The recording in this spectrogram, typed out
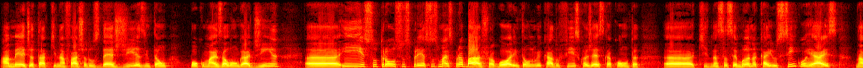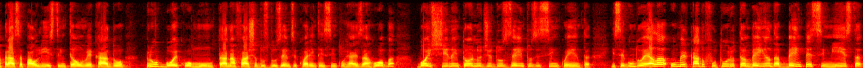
a média está aqui na faixa dos 10 dias, então um pouco mais alongadinha. Uh, e isso trouxe os preços mais para baixo. Agora, então, no mercado físico, a Jéssica conta que nessa semana caiu R$ reais na Praça Paulista, então o mercado para o boi comum está na faixa dos 245 reais arroba, boi China em torno de 250. E segundo ela, o mercado futuro também anda bem pessimista,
